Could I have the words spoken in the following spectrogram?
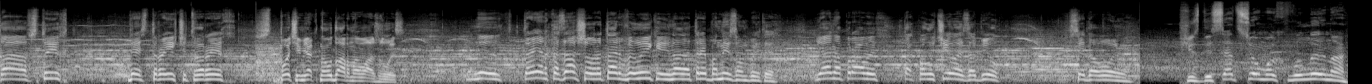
Да, встиг, десь троїх-четверих. Потім як на удар наважились. Ну, Тренер казав, що вратар великий, треба, треба низом бити. Я направив, так вийшло, забив. Всі довольні. 67 хвилина,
